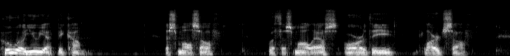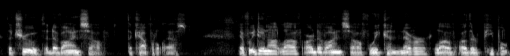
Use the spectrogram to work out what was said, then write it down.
Who will you yet become? The small self with the small s or the large self? The true, the divine self, the capital S. If we do not love our divine self, we can never love other people.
